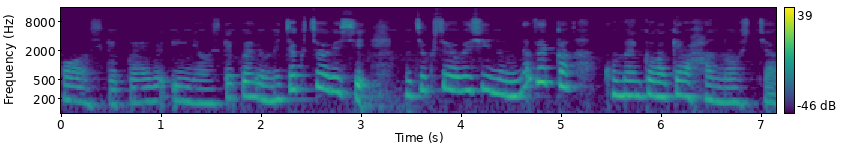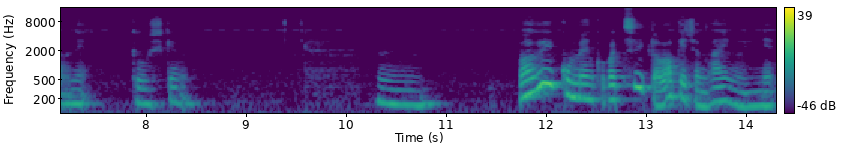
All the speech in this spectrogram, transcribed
フォローしてくれるいいねをしてくれる。めちゃくちゃ嬉しい。めちゃくちゃ嬉しいのになぜかコメントだけは反応しちゃうねどうしても。うん。悪いコメントがついたわけじゃないのにね。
